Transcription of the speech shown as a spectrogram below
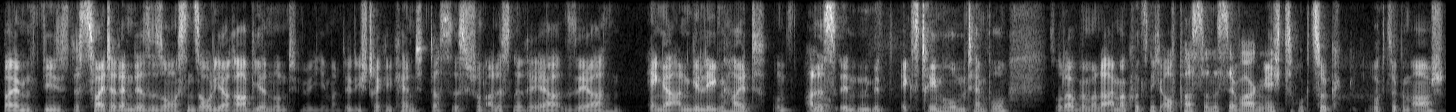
beim, die, das zweite Rennen der Saison ist in Saudi-Arabien und jemand, der die Strecke kennt, das ist schon alles eine sehr, sehr enge Angelegenheit und alles ja. in, mit extrem hohem Tempo. So, da, wenn man da einmal kurz nicht aufpasst, dann ist der Wagen echt ruckzuck, ruckzuck im Arsch.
